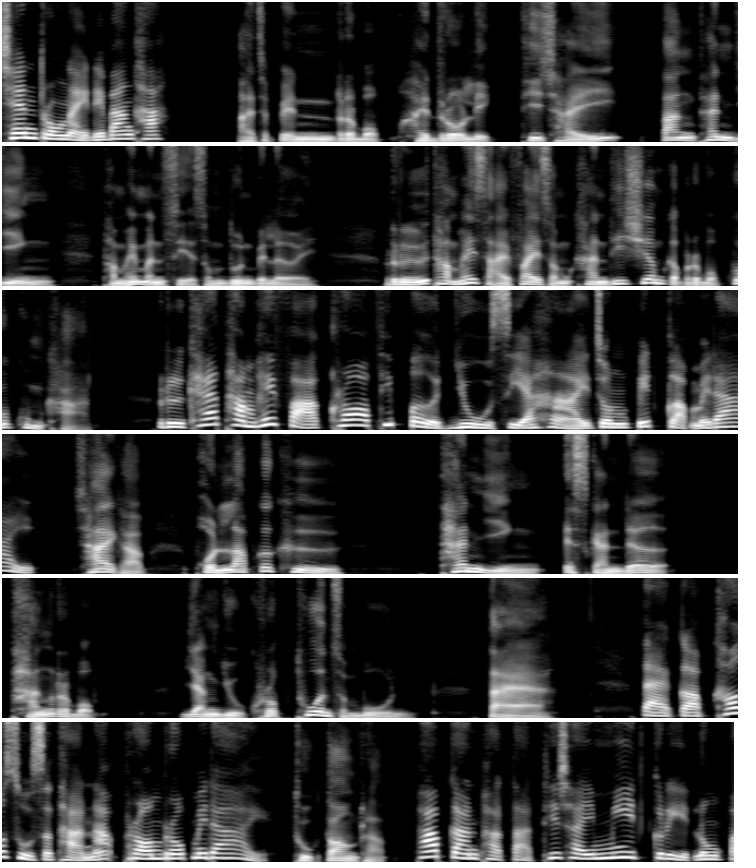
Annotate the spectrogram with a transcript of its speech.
เช่นตรงไหนได้บ้างคะ อาจจะเป็นระบบไฮโดรลิกที่ใช้ตั้งแท่นยิงทำให้มันเสียสมดุลไปเลย หรือทำให้สายไฟสำคัญที่เชื่อมกับระบบควบคุมขาด หรือแค่ทำให้ฝาครอบที่เปิดอยู่เสียหายจนปิดกลับไม่ได้ ใช่ครับ ผลลัพธ์ก็คือ แท่นยิงเอสกันเดอร์ทั้งระบบ ยังอยู่ครบถ้วนสมบูรณ์ แต่แต่กลับเข้าสู่สถานะพร้อมรบไม่ได้ ถูกต้องครับ ภาพการผ่าตัดที่ใช้มีดกรีดลงไป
